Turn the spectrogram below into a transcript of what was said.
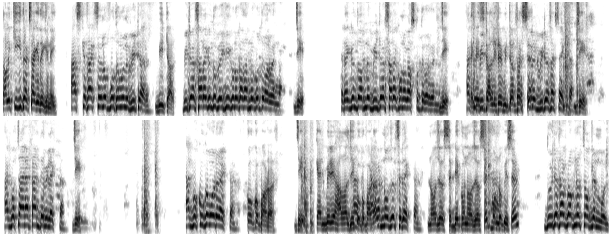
তাহলে কি কি থাকছে আগে দেখে নেই? আজকে থাকছে হলো প্রথম হলো বিটার। বিটার। বিটার ছাড়া কিন্তু বেকিং কোনো কাজ আপনি করতে পারবেন না। জি। এটা কিন্তু আপনি বিটার ছাড়া কোনো কাজ করতে পারবেন না। জি। থাকছে একটা বিটার। স্টারলিটের বিটার থাকছে। সেলেট বিটার থাকছে একটা। জি। থাকব চায়না টার্ন টেবিল একটা। জি। থাকব কোকো পাউডার একটা। Cocoa powder. জি। ক্যাডবেরি হালাল যে কোকো পাউডার। নোজেল সেট একটা। Nozzle set deco nozzle set পনেরো পিসের দুইটা থাকব আপনার চকলেট মোল্ড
